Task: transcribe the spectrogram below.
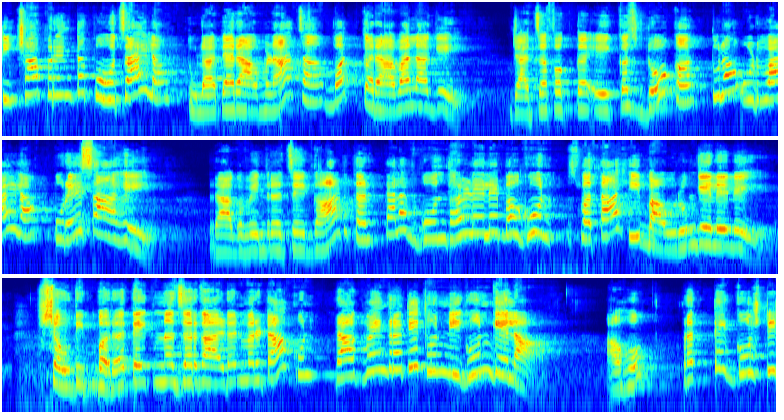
तिच्यापर्यंत पोहोचायला तुला त्या रावणाचा वध करावा लागेल. ज्याचं फक्त एकच डोकं तुला उडवायला पुरेसा आहे. राघवेंद्रचे गाड तर त्याला गोंधळलेले बघून स्वतःही बावरून गेलेले. शेवटी परत एक नजर गार्डनवर टाकून राघवेंद्र तिथून निघून गेला. अहो प्रत्येक गोष्टी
